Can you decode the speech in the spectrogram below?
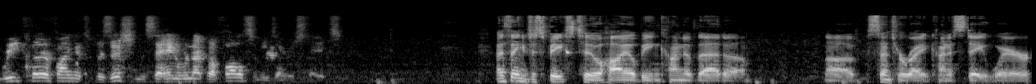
re-clarifying its position and say, hey, we're not going to follow some of these other states? I think it just speaks to Ohio being kind of that uh, uh, center right kind of state where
